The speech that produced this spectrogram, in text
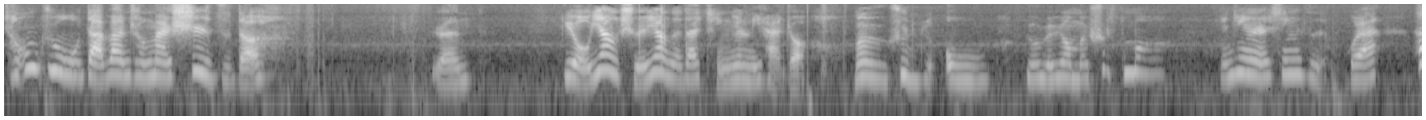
城主打扮成卖柿子的人，有样学样的在庭院里喊着：“卖柿子哦！”有人要买柿子吗？年轻人心思果然，哈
